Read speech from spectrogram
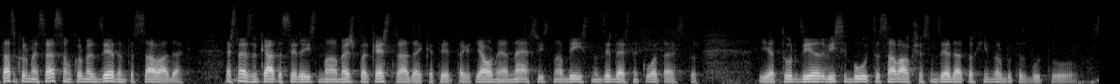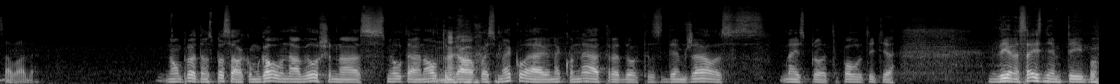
tas, kur mēs esam, kur mēs dziedam, tas savādāk. Es nezinu, kā tas ir īstenībā meža parka estrādē, kad ir tagad jaunie. Nē, es īstenībā bijis, nu dzirdējis neko tādu. Ja tur dzied, visi būtu savākušies un dziedātu to himnu, varbūt tas būtu savādāk. Nu, protams, pasākuma galvenā vilšanās, smiltēna autogrāfu es meklēju, neko neatradu. Tas, diemžēl, es neizprotu politiķa dienas aizņemtību.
